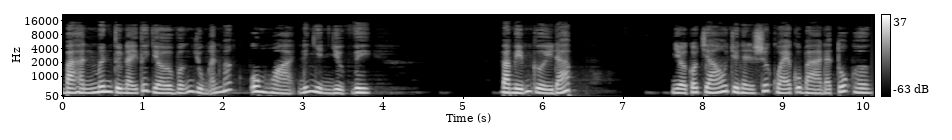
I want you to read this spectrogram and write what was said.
Bà Hạnh Minh từ nãy tới giờ vẫn dùng ánh mắt ôn hòa để nhìn Nhược Vi. Bà mỉm cười đáp. Nhờ có cháu cho nên sức khỏe của bà đã tốt hơn.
